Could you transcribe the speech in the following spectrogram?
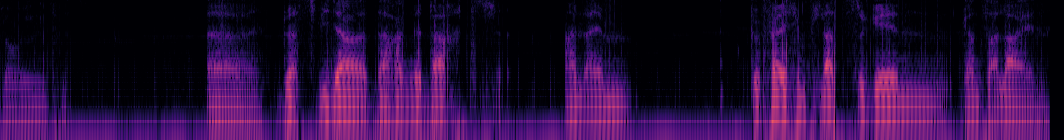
going to... Äh, du hast wieder daran gedacht, an einem gefährlichen Platz zu gehen, ganz allein.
